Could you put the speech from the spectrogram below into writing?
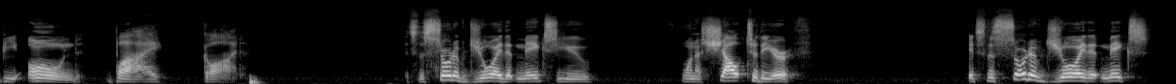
be owned by God. It's the sort of joy that makes you want to shout to the earth. It's the sort of joy that makes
